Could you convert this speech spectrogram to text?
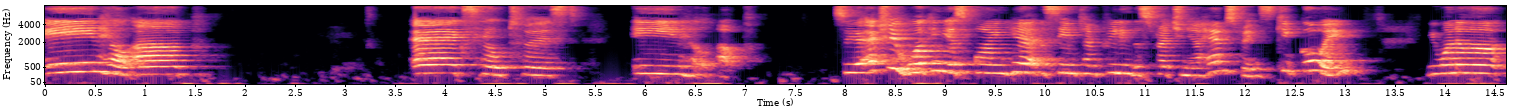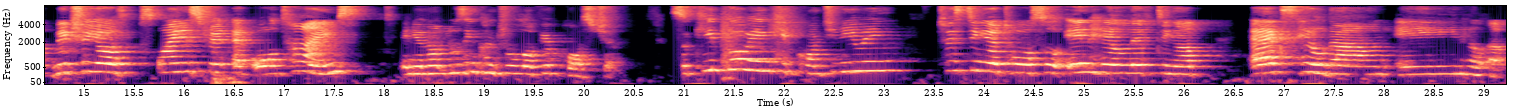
inhale up. Exhale, twist, inhale up. So you're actually working your spine here at the same time feeling the stretch in your hamstrings. Keep going. You want to make sure your spine is straight at all times and you're not losing control of your posture. So keep going, keep continuing, twisting your torso, inhale, lifting up, exhale down, inhale up.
